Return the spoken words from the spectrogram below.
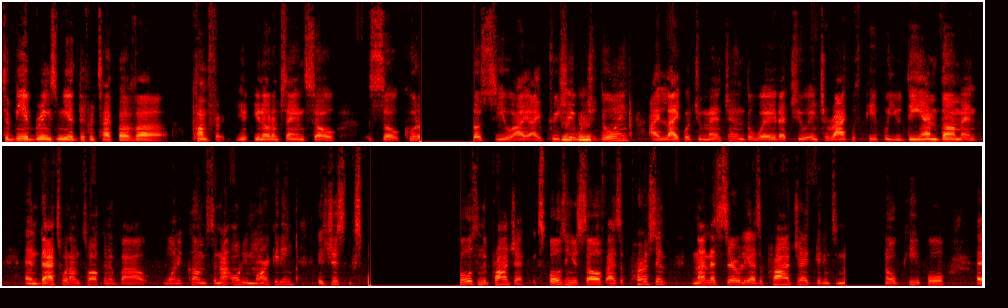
to me, it brings me a different type of uh, comfort. You, you know what I'm saying? So, so kudos to you. I, I appreciate what Mhm. you're doing. I like what you mentioned, the way that you interact with people, you DM them, and and that's what I'm talking about when it comes to not only marketing, it's just exposing the project, exposing yourself as a person, not necessarily as a project, getting to know, know people, uh,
